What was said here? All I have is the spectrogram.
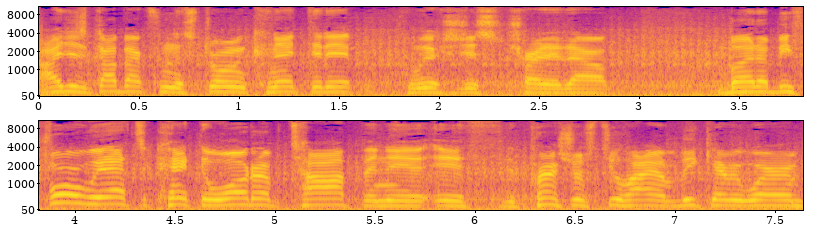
I just got back from the store and connected it. We actually just tried it out. But uh, before we had to connect the water up top and if, if the pressure was too high, it would leak everywhere.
